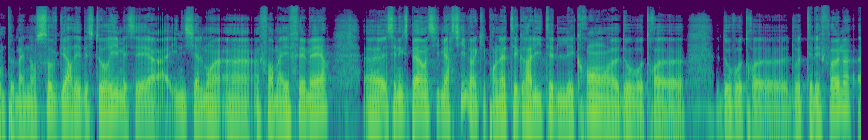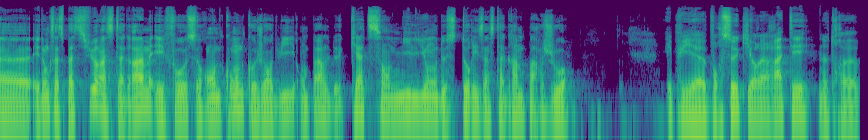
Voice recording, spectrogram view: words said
on peut maintenant sauvegarder des stories, mais c'est euh, initialement un, format éphémère. Euh, c'est une expérience immersive hein, qui prend l'intégralité de l'écran euh, de, votre, de, votre, de votre téléphone. Et donc ça se passe sur Instagram et il faut se rendre compte qu'aujourd'hui on parle de 400 millions de stories Instagram par jour. Et puis pour ceux qui auraient raté notre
